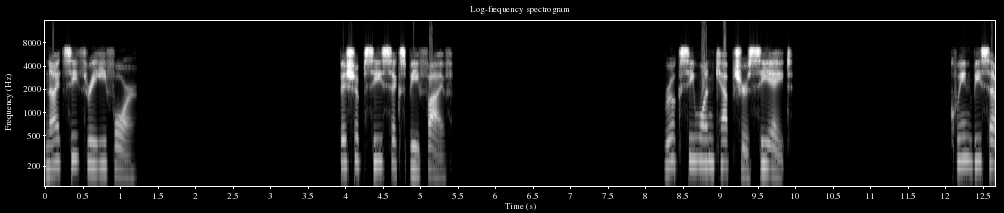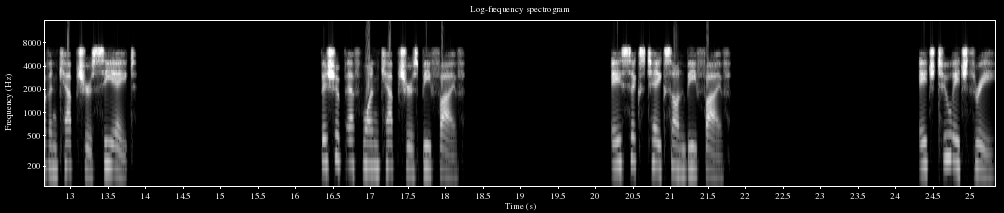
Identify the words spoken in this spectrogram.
Knight c3 e4. Bishop c6 b5. Rook c1 captures c8. Queen b7 captures c8. Bishop f1 captures b5. a6 takes on b5. h2 h3.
